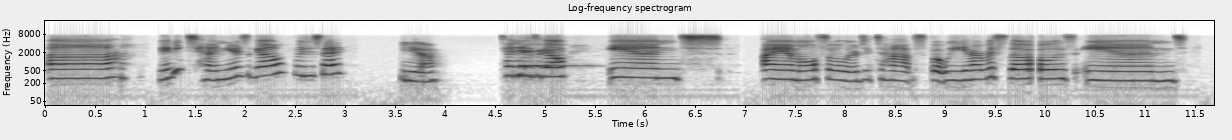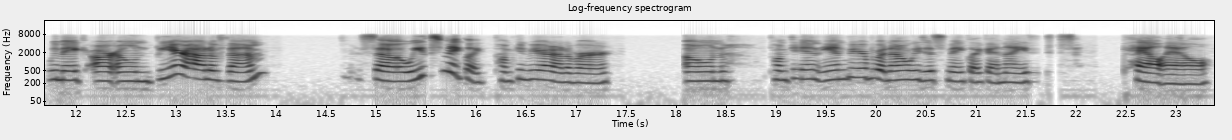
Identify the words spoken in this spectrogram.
Uh, maybe 10 years ago, would you say? Yeah. 10 years ago. And I am also allergic to hops, but we harvest those and we make our own beer out of them. So we used to make like pumpkin beer out of our own pumpkin and beer, but now we just make like a nice pale ale.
